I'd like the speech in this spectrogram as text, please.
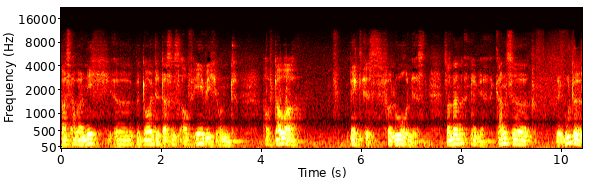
was aber nicht äh, bedeutet, dass es auf ewig und auf Dauer weg ist, verloren ist, sondern eine ganze, eine gute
